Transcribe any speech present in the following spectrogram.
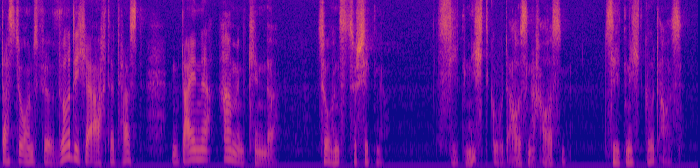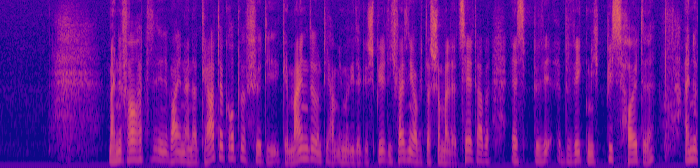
dass du uns für würdig erachtet hast, deine armen Kinder zu uns zu schicken. Sieht nicht gut aus nach außen. Sieht nicht gut aus. Meine Frau hat, war in einer Theatergruppe für die Gemeinde und die haben immer wieder gespielt. Ich weiß nicht, ob ich das schon mal erzählt habe. Es bewe bewegt mich bis heute. Eine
